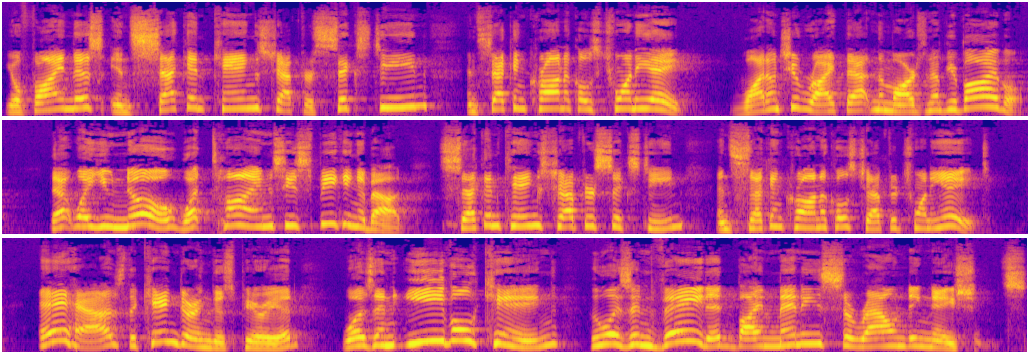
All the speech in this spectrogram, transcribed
You'll find this in 2 Kings chapter 16 and 2 Chronicles 28. Why don't you write that in the margin of your Bible? That way you know what times he's speaking about. 2 Kings chapter 16 and 2 Chronicles chapter 28. Ahaz, the king during this period, was an evil king who was invaded by many surrounding nations.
